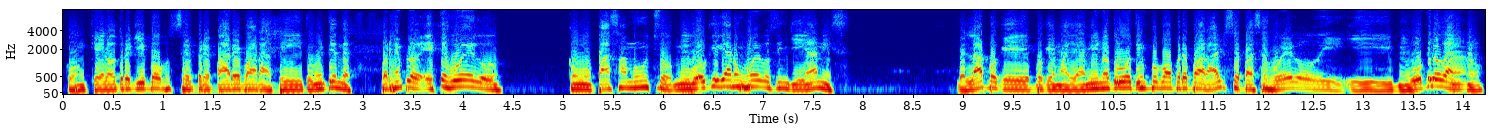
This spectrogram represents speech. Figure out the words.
con que el otro equipo se prepare para ti, ¿tú me entiendes? Por ejemplo, este juego, como pasa mucho, Milwaukee gana un juego sin Giannis, ¿verdad? Porque, porque Miami no tuvo tiempo para prepararse para ese juego y, y Milwaukee lo ganó.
